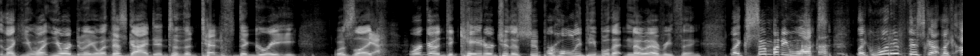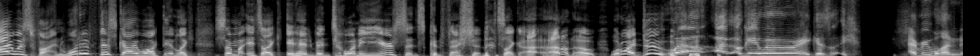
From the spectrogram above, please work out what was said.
like you, what you're doing, what this guy did to the tenth degree was like Yeah. we're going to cater to the super holy people that know everything. Like somebody walks, like what if this guy, like I was fine. What if this guy walked in, like someone? It's like it had been twenty years since confession. It's like I, I don't know. What do I do? well, I, okay, wait, wait, wait, because everyone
